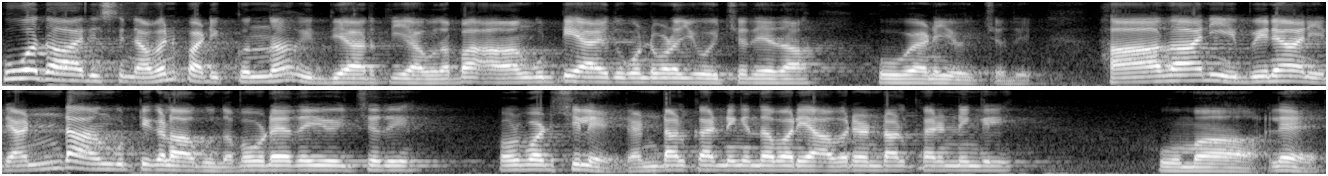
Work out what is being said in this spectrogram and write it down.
ഹുവ ദാരിസിൻ അവൻ പഠിക്കുന്ന വിദ്യാർത്ഥിയാകുന്നു. അപ്പോൾ ആൺകുട്ടി ആയതുകൊണ്ട് ഇവിടെ ചോദിച്ചത് ഏതാ? ഹുവാണ് ചോദിച്ചത്. ഹാദാനി ഇബിനാനി രണ്ട് ആൺകുട്ടികളാകുന്നു. അപ്പോൾ ഇവിടെ ഏതാ ചോദിച്ചത്? നമ്മൾ പഠിച്ചില്ലേ? രണ്ടാൾക്കാരുണ്ടെങ്കിൽ എന്താ പറയുക അവർ രണ്ടാൾക്കാരുണ്ടെങ്കിൽ ഹുമ അല്ലേ?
